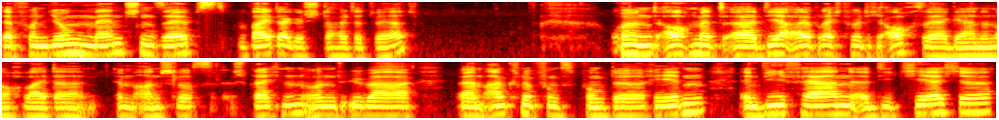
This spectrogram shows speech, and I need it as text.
der von jungen Menschen selbst weitergestaltet wird. Und auch mit äh, dir, Albrecht, würde ich auch sehr gerne noch weiter im Anschluss sprechen und über ähm, Anknüpfungspunkte reden, inwiefern äh, die Kirche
